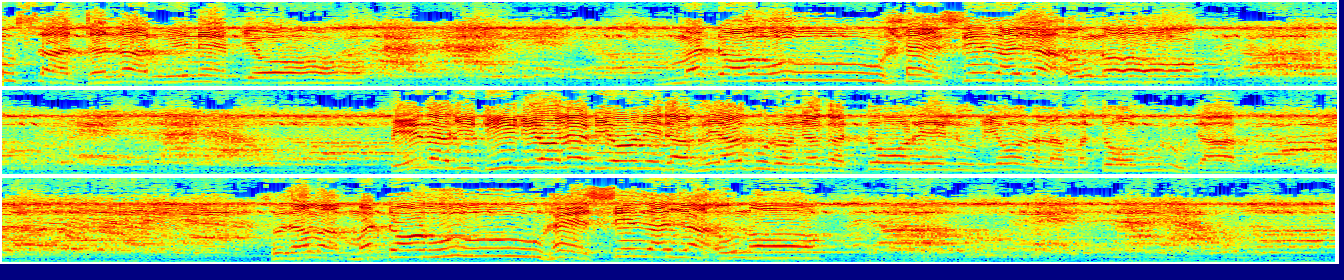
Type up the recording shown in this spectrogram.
ဥစ္စာဒဏတွေနဲ့ပြောမတော်ဘူးဟဲ့စဉ်းစားရအောင်တော့ပေးသားကြီးဒီပြောနဲ့ပြောနေတာဘုရားကုတော်မြတ်ကတော်တယ်လို့ပြောသလားမတော်ဘူးလို့တားတာ ဆိုစမ်းမမတော်ဘူးဟဲ့စဉ်းစားကြအောင်နော်မတော်ဘူးဟဲ့စဉ်းစားကြအောင်နော်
